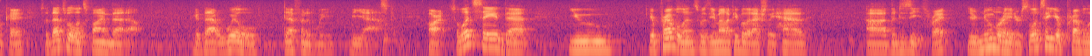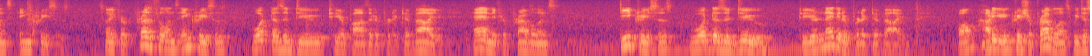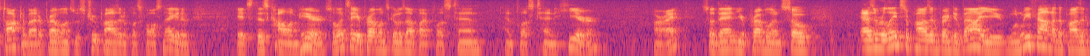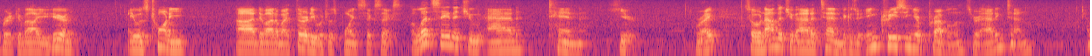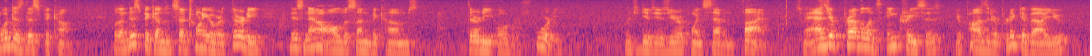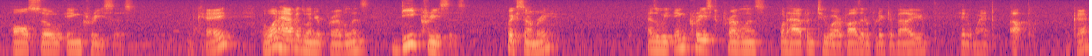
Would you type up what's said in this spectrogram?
Okay, so that's what let's find that out because that will definitely be asked. All right, so let's say that you your prevalence was the amount of people that actually had uh, the disease, right? Your numerator, so let's say your prevalence increases. So if your prevalence increases, what does it do to your positive predictive value? And if your prevalence decreases, what does it do to your negative predictive value? Well, how do you increase your prevalence? We just talked about it. Prevalence was true positive plus false negative. It's this column here. So let's say your prevalence goes up by plus 10 and plus 10 here. All right. So then your prevalence, so as it relates to positive predictive value, when we found out the positive predictive value here, it was 20 uh, divided by 30, which was 0.66. But let's say that you add 10 here, right? So now that you've added 10, because you're increasing your prevalence, you're adding 10, what does this become? Well, then this becomes, instead of 20 over 30, this now all of a sudden becomes 30 over 40, which gives you 0.75. So as your prevalence increases, your positive predictive value also increases. Okay? But what happens when your prevalence decreases? Quick summary. As we increased prevalence, what happened to our positive predictive value? It went up. Okay?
